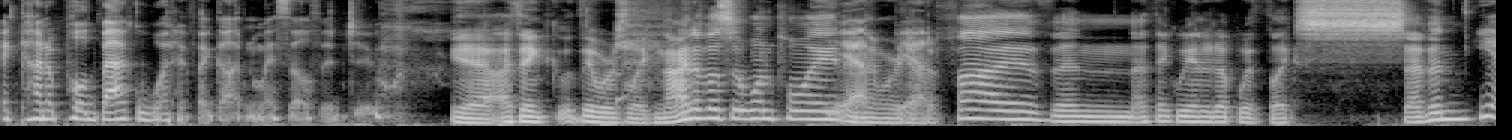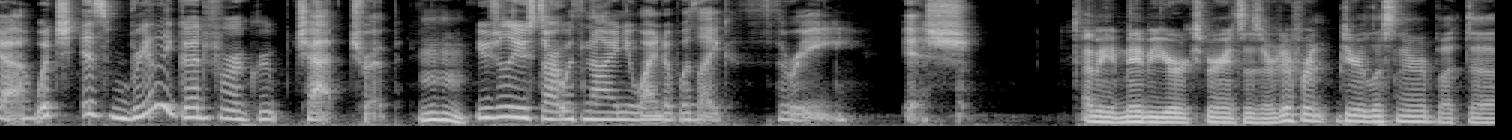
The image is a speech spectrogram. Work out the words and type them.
I kind of pulled back. What have I gotten myself into? Yeah, I think there was like nine of us at one point, Yeah, and then we were yeah. down to five, and I think we ended up with like seven. yeah, which is really good for a group chat trip. hmm Usually, you start with nine, you wind up with like three ish. I mean, maybe your experiences are different, dear listener, but uh,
